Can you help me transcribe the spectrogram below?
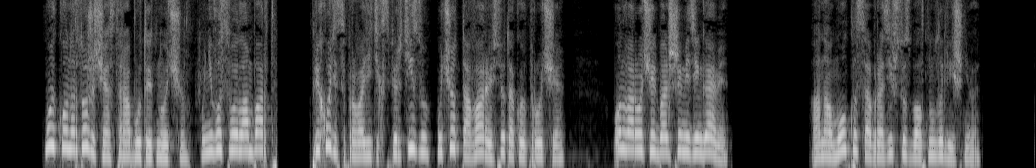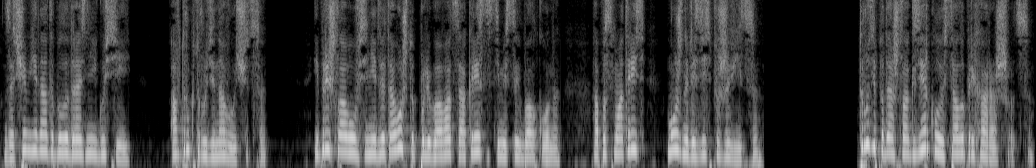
— Мой Конор тоже часто работает ночью. У него свой ломбард. Приходится проводить экспертизу, учет товара и все такое прочее. Он ворочает большими деньгами. Она умолкла, сообразив, что сболтнула лишнего. Зачем ей надо было дразнить гусей? А вдруг Труди наводчица? И пришла вовсе не для того, чтобы полюбоваться окрестностями с их балкона, а посмотреть, можно ли здесь поживиться. Труди подошла к зеркалу и стала прихорашиваться.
